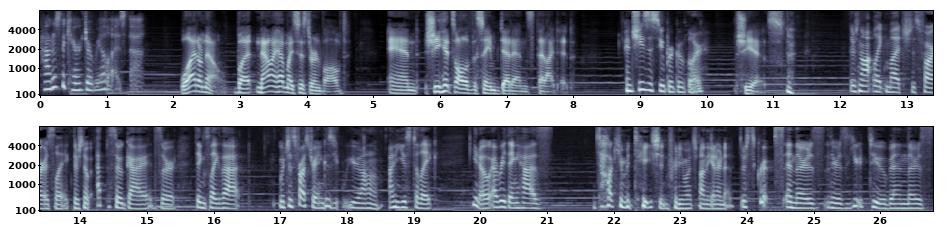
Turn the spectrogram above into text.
How does the character realize that? Well, I don't know, but now I have my sister involved, and she hits all of the same dead ends that I did. And she's a super Googler. She is. There's not like much as far as like there's no episode guides or things like that, which is frustrating because you, you I don't know. I'm used to like, you know, everything has documentation pretty much on the internet. There's scripts and there's there's YouTube and there's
